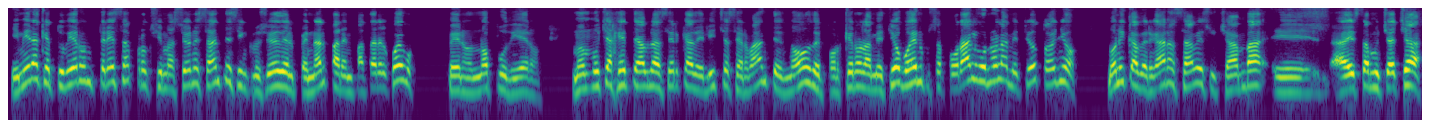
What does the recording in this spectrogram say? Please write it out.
Y mira que tuvieron tres aproximaciones antes, inclusive del penal, para empatar el juego, pero no pudieron. mucha gente habla acerca de Licha Cervantes, ¿no? De por qué no la metió. Bueno, pues por algo no la metió, Toño. Mónica Vergara sabe su chamba. Eh, a esta muchacha,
